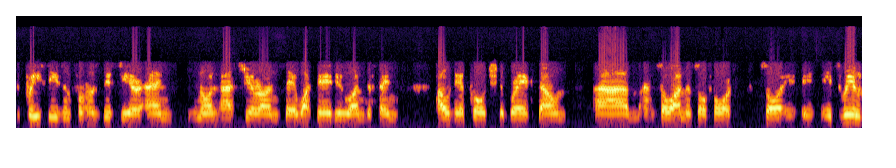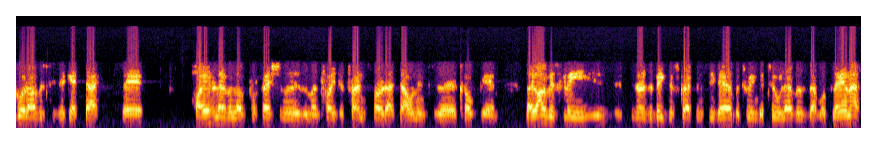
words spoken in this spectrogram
the preseason for us this year, and you know last year on say what they do on defence, how they approach the breakdown um, and so on and so forth. So it, it's real good, obviously, to get that say, higher level of professionalism and try to transfer that down into the club game. Like obviously, there's a big discrepancy there between the two levels that we're playing at.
